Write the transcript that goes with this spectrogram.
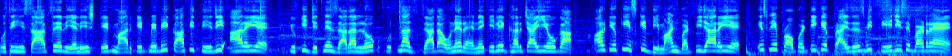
उसी हिसाब से रियल एस्टेट मार्केट में भी काफ़ी तेज़ी आ रही है, क्योंकि जितने ज़्यादा लोग, उतना ज़्यादा उन्हें रहने के लिए घर चाहिए होगा। और क्योंकि इसकी डिमांड बढ़ती जा रही है, इसलिए प्रॉपर्टी के प्राइजेस भी तेज़ी से बढ़ रहे हैं।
